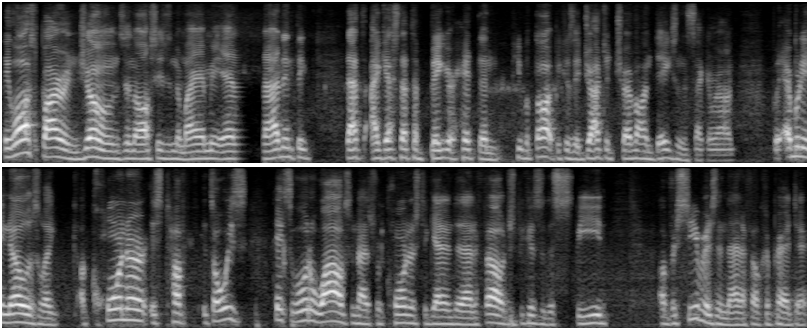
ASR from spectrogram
They lost Byron Jones in the offseason to Miami, and I didn't think that's I guess that's a bigger hit than people thought because they drafted Trevon Diggs in the second round. But everybody knows like a corner is tough. It's always takes a little while sometimes for corners to get into the NFL just because of the speed of receivers in the NFL compared to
